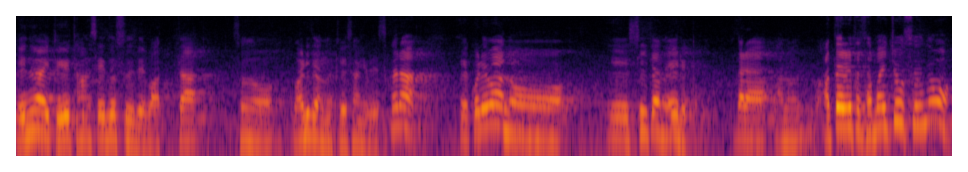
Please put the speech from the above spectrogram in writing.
Ni という単精度数で割ったその割り算の計算量ですからえこれはあのえー θ の L とだからあの与えられた多倍長数の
